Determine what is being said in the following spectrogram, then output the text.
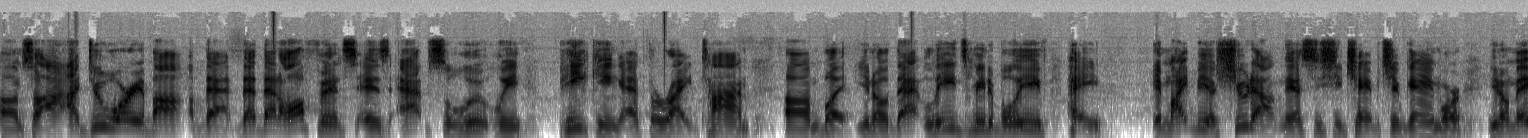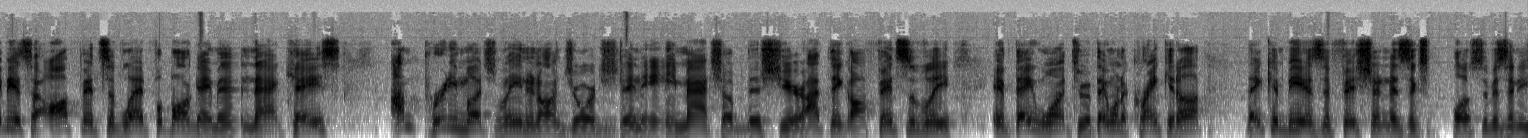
Um, so I, I, do worry about that. That that offense is absolutely peaking at the right time. Um, but you know that leads me to believe, hey, it might be a shootout in the SEC championship game, or you know maybe it's an offensive-led football game. In that case, I'm pretty much leaning on Georgia in any matchup this year. I think offensively, if they want to, if they want to crank it up, they can be as efficient and as explosive as any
